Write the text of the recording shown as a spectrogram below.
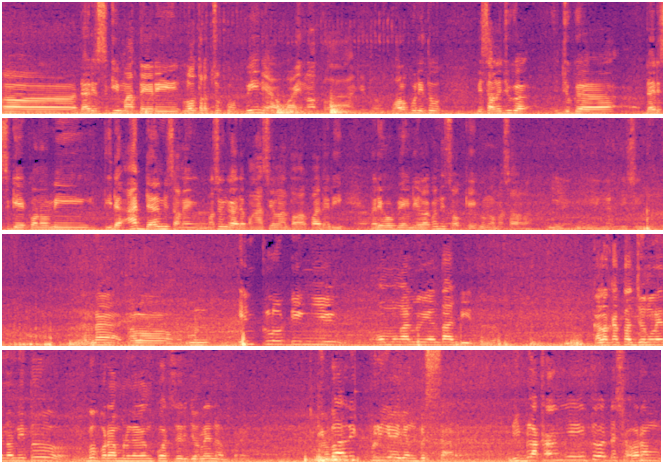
eh, dari segi materi lo tercukupin ya why not lah gitu. Walaupun itu misalnya juga juga dari segi ekonomi tidak ada misalnya maksudnya nggak ada penghasilan atau apa dari dari hobi yang dilakukan itu oke gue nggak masalah Iya, iya ngerti sih. Karena kalau including y- omongan lu yang tadi itu, kalau kata John Lennon itu, gue pernah mendengarkan quotes dari John Lennon, Bre. Di balik pria yang besar, di belakangnya itu ada seorang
